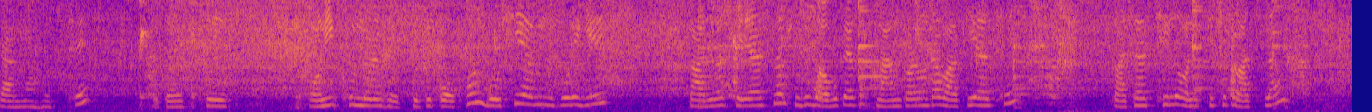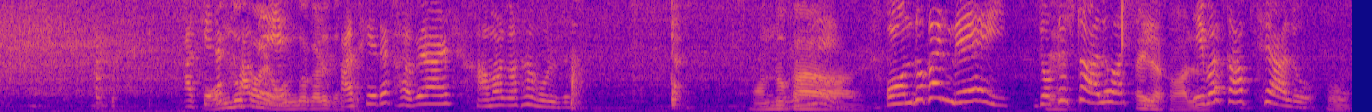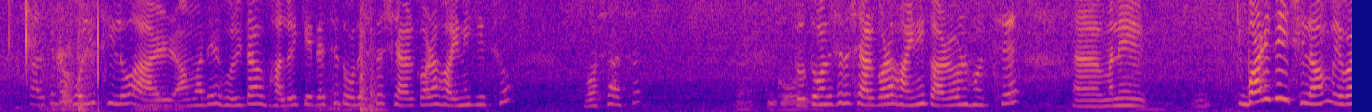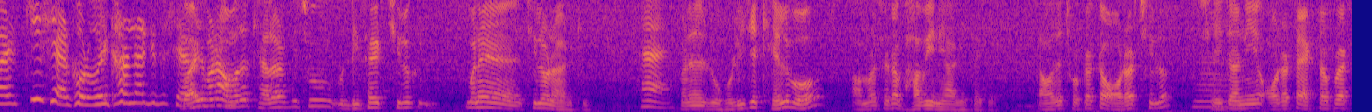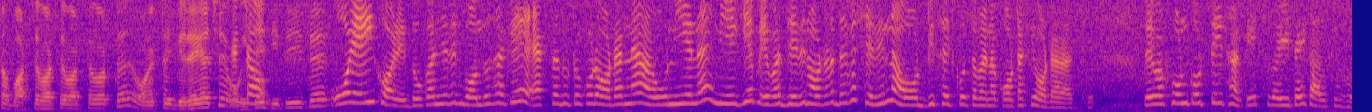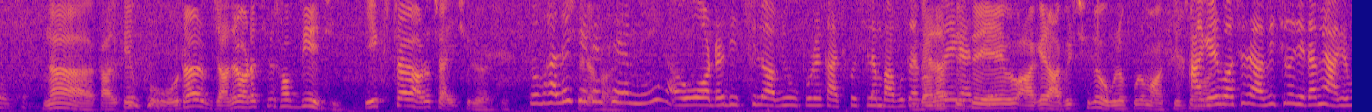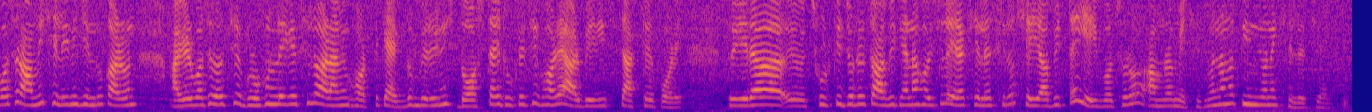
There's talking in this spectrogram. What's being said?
রান্না হচ্ছে এটা হচ্ছে অনেকক্ষণ ধরে হচ্ছে। তো কখন বসি আমি উপরে গিয়ে কাজবার সেরে আসলাম শুধু বাবুকে এখন স্নান করানোটা বাকি আছে। কাচার ছিল অনেক কিছু কাচলাম। আজকে এটা খাবে? আজকে এটা খাবে আর আমার কথা বলবে। অন্ধকার। অন্ধকার নেই যথেষ্ট আলো আছে। এবার কাঁপছে আলো। ও। কালকে তো হোলি ছিল আর আমাদের হোলিটা ভালোই কেটেছে। তোমাদের সাথে শেয়ার করা হয়নি কিছু। বসা আসা। তো তোমাদের সাথে শেয়ার করা হয়নি কারণ হচ্ছে মানে বাড়িতেই ছিলাম এবার কি শেয়ার করব? এই কারণে আর কিছু শেয়ার মানে আমাদের খেলার কিছু ডিসাইড ছিল মানে ছিল না আর কি। হ্যাঁ। মানে হোলি যে খেলব আমরা সেটা ভাবিনি আগে থেকে। আমাদের ছোট একটা অর্ডার ছিল। সেটা নিয়ে অর্ডারটা একটার পর একটা বাড়তে বাড়তে বাড়তে বাড়তে অনেকটাই বেড়ে গেছে। ওইটাই দিতে দিতে ও এই করে দোকান যেদিন বন্ধ থাকে একটা দুটো করে অর্ডার নেয় আর ও নিয়ে নেয় নিয়ে গিয়ে এবার যেদিন অর্ডার দেবে সেদিন না ও ডিসাইড করতে পারে না কটা কি অর্ডার আছে। তো এবার ফোন করতেই থাকে। তো এইটাই কালকে হয়েছে। না কালকে ওটা যাদের অর্ডার ছিল সব দিয়েছি। এক্সট্রা আরও চাইছিল আর কি। তো ভালোই কেটেছে এমনি। ও অর্ডার দিচ্ছিল আমি উপরে কাজ করছিলাম বাবু তো এখন হয়ে গেছে। আগের আবির ছিল ওগুলো পুরো মাখিয়েছে আগের বছরে আবি ছিল যেটা আমি আগের বছর আমি খেলিনি কিন্তু কারণ আগের বছর হচ্ছে গ্রহণ লেগেছিল আর আমি ঘর থেকে একদম বেরোয়নি দশটায় ঢুকেছি ঘরে আর বেরিয়েছি চারটের পরে। তো এরা ছুটকির জন্য একটু আবির কেনা হয়েছিল এরা খেলেছিল সেই আবিরটাই এই বছরও আমরা মেখেছি। মানে আমরা তিনজনে খেলেছি আর কি।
